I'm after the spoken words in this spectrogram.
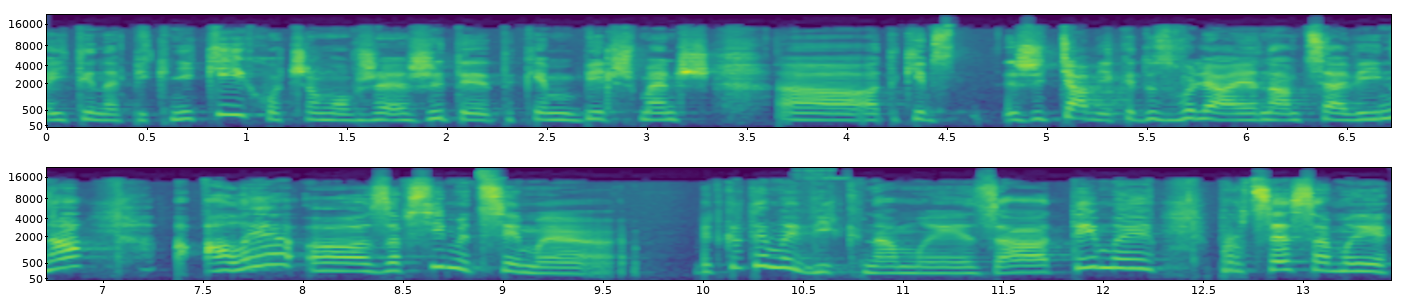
йти на пікніки, хочемо вже жити таким більш-менш таким життям, яке дозволяє нам ця війна. Але за всіми цими. Відкритими вікнами, за тими процесами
